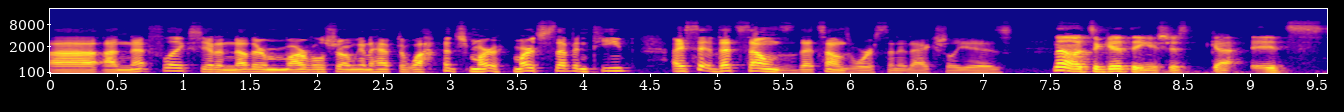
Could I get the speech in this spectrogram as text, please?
uh, on Netflix, yet another Marvel show I'm going to have to watch Mar- March 17th. I said that sounds that sounds worse than it actually is. No, it's a good thing. It's just got it's.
